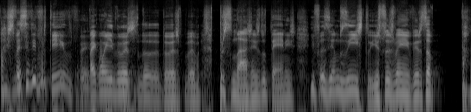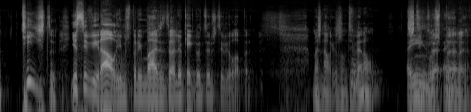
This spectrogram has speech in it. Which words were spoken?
Vai, vai ser divertido. Sim. Pegam aí duas, du- duas eh, personagens do ténis e fazemos isto. E as pessoas vêm ver, sabe, pá, que é isto? Ia ser viral, íamos para imagens, olha o que é que aconteceu no Estoril Open. Mas não, eles não tiveram Ainda, para, ainda.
